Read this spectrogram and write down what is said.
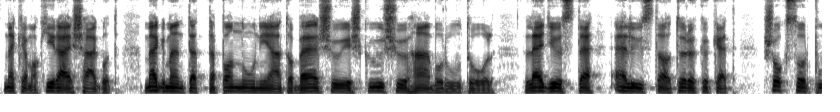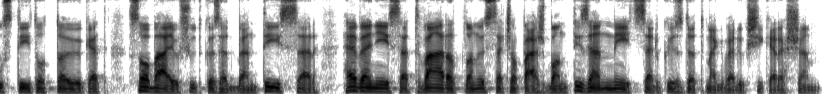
nekem a királyságot, megmentette Pannóniát a belső és külső háborútól, legyőzte, elűzte a törököket, sokszor pusztította őket, szabályos ütközetben tízszer, hevenyészet váratlan összecsapásban tizennégyszer küzdött meg velük sikeresen.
